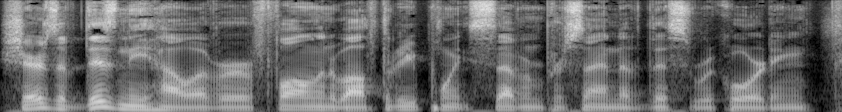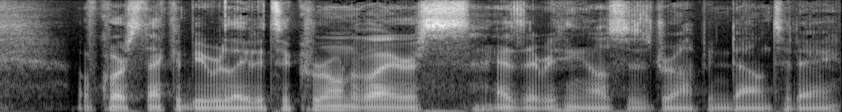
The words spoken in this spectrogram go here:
Shares of Disney, however, have fallen about 3.7% of this recording. Of course, that could be related to coronavirus, as everything else is dropping down today.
